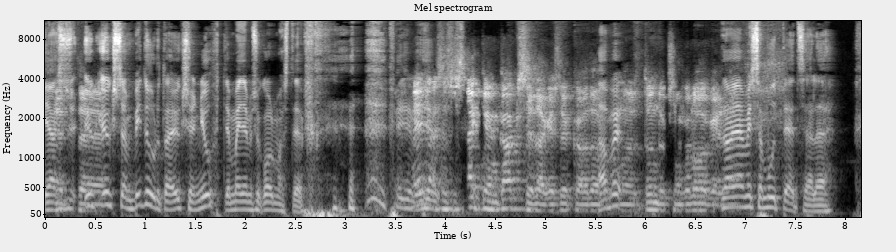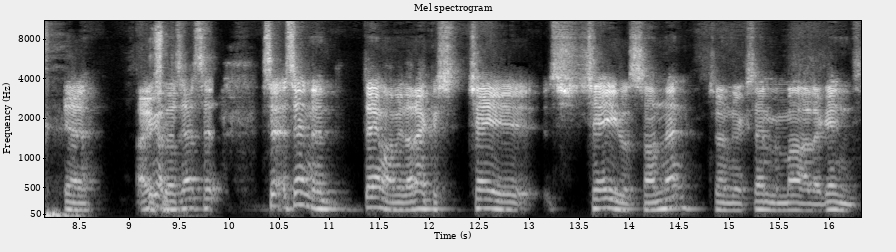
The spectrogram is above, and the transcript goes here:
ja et, üks, üks on pidurdaja, üks on juht ja ma ei tea, mis see kolmas teeb neljases vist äkki on kaks seda, kes lükkavad hoogu, mulle tunduks nagu loogiline. no ja mis sa muud teed seal jah? jah, aga igatahes jah, see see, see on nüüd teema, mida rääkis Jay, Jail Sonnen, see on üks MMA legend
